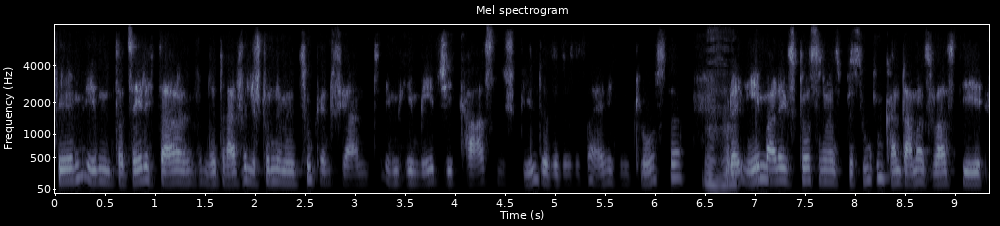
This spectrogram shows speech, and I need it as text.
Film eben tatsächlich da eine Dreiviertelstunde mit dem Zug entfernt im Himeji Castle spielt. Also das ist eigentlich ein Kloster mhm. oder ein ehemaliges Kloster, das man es besuchen kann. Damals war es die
